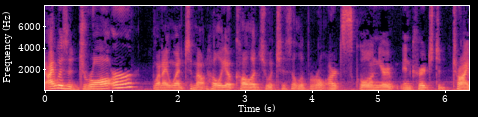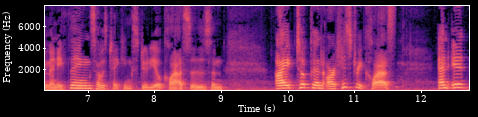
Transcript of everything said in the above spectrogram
I was a drawer when I went to Mount Holyoke College, which is a liberal arts school, and you're encouraged to try many things. I was taking studio classes and I took an art history class, and it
